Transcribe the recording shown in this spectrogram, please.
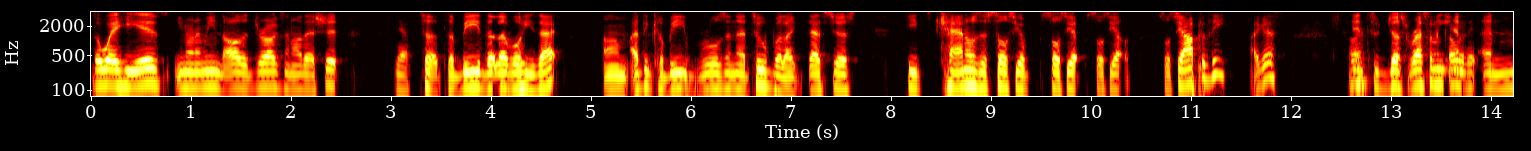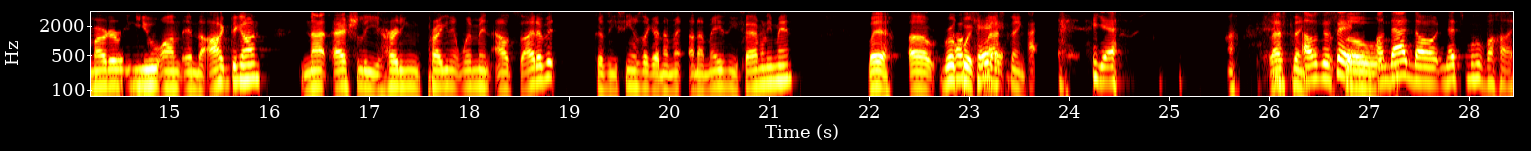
the way he is. You know what I mean? All the drugs and all that shit. Yeah. To to be the level he's at, um, I think Khabib rules in that too. But like that's just he channels his socio socio socio sociopathy, I guess, Sure. into just wrestling and, and murdering you on in the octagon, not actually hurting pregnant women outside of it because he seems like an, an amazing family man. But yeah, uh, real quick, Okay, last thing, I- yeah, last thing. I was gonna say. so on that note, let's move on.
